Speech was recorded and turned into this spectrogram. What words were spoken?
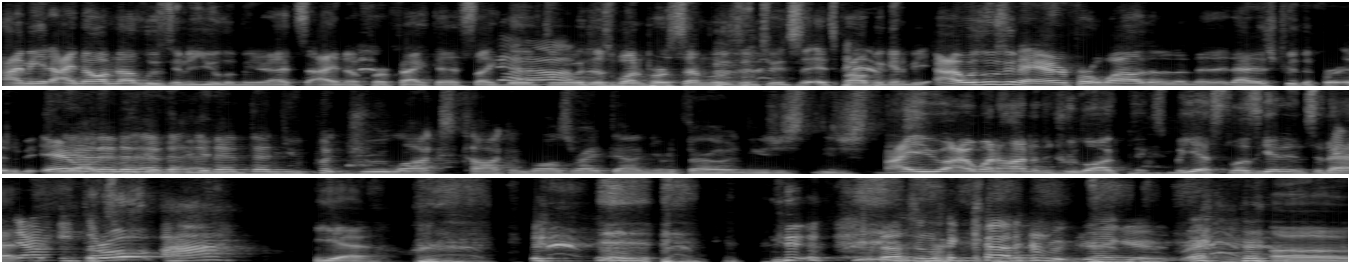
I mean, I know I'm not losing to you, Lemire. That's I know for a fact that it's like Yeah. there's, there's one person I'm losing to. It's, it's probably gonna be. I was losing to Aaron for a while though. That, that is true. The first, Aaron Yeah, was then, really then, the then, then, then you put Drew Lock's cock and balls right down your throat, and you just you just I I went hot on the Drew Lock picks, but yes, let's get into that. Down me throat, huh? Yeah. That's like Conor McGregor. Oh,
